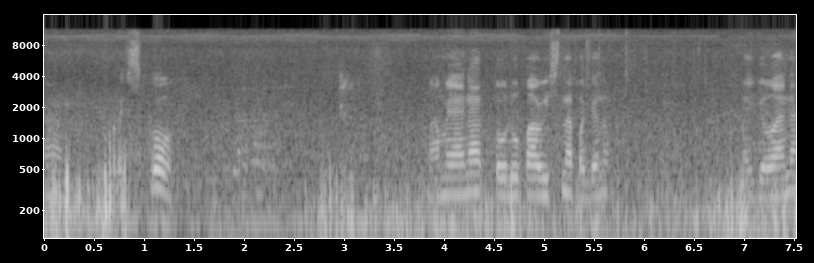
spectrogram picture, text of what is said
ah, presko. Mamaya na, tulo pawis na pag ano, may gawa na.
